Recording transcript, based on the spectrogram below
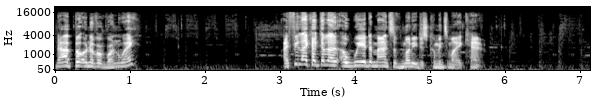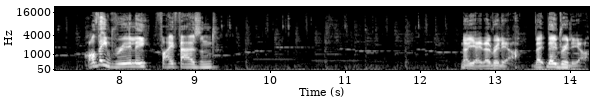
Now I've built another runway? I feel like I got a, a weird amount of money just come into my account. Are they really 5,000? No, yeah, they really are. They, they really are.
